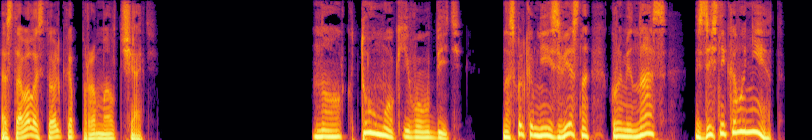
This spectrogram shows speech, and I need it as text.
Оставалось только промолчать. «Но кто мог его убить? Насколько мне известно, кроме нас здесь никого нет».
